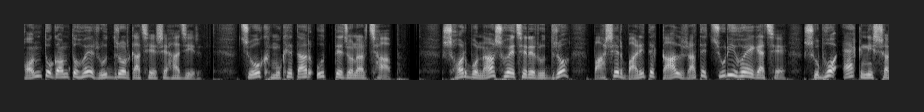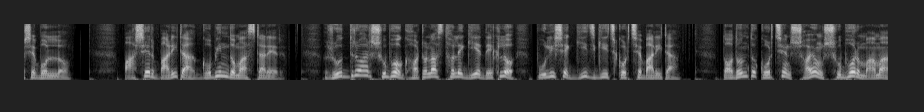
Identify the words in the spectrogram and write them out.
হন্তগন্ত হয়ে রুদ্রর কাছে এসে হাজির। চোখ মুখে তার উত্তেজনার ছাপ। সর্বনাশ হয়েছে রে রুদ্র, পাশের বাড়িতে কাল রাতে চুরি হয়ে গেছে, শুভ এক নিঃশ্বাসে বলল। পাশের বাড়িটা গোবিন্দ মাস্টারের। রুদ্র আর শুভ ঘটনাস্থলে গিয়ে দেখল পুলিশে গিজ গিজ করছে বাড়িটা। তদন্ত করছেন স্বয়ং শুভর মামা,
